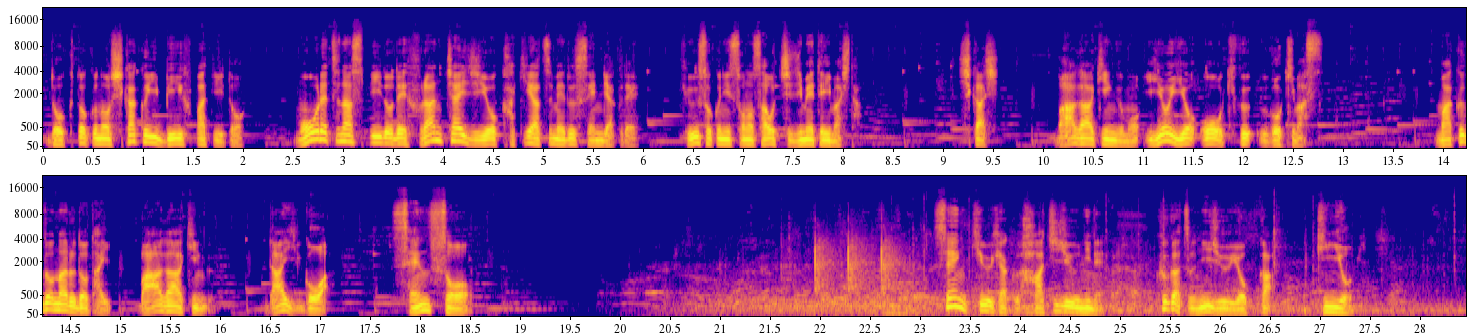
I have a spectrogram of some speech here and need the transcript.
独特の四角いビーフパティと猛烈なスピードでフランチャイジーをかき集める戦略で急速にその差を縮めていました。しかしバーガーキングもいよいよ大きく動きます。マクドナルド対バーガーキング第5話戦争1982年9月24日金曜日。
